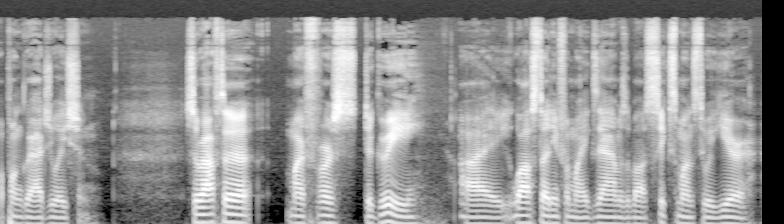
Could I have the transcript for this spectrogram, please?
upon graduation. So after my first degree, I, while studying for my exams, about six months to a year,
